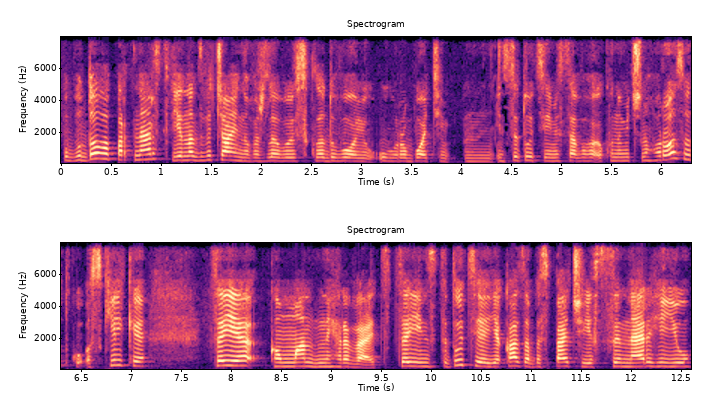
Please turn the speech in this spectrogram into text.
Побудова партнерств є надзвичайно важливою складовою у роботі інституції місцевого економічного розвитку, оскільки це є командний гравець, це є інституція, яка забезпечує синергію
